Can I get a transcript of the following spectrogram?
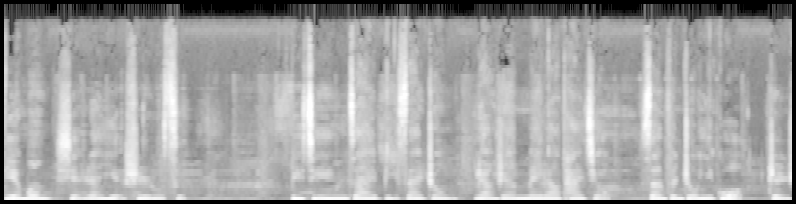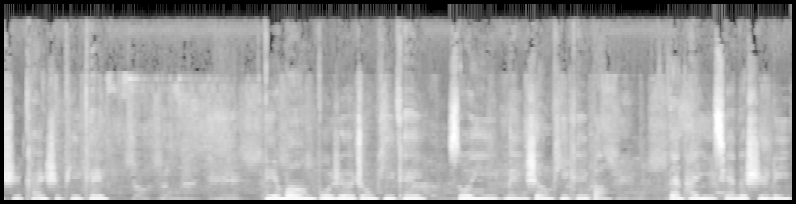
蝶梦显然也是如此。毕竟在比赛中，两人没聊太久，三分钟一过。正式开始 PK。蝶梦不热衷 PK，所以没上 PK 榜。但他以前的实力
